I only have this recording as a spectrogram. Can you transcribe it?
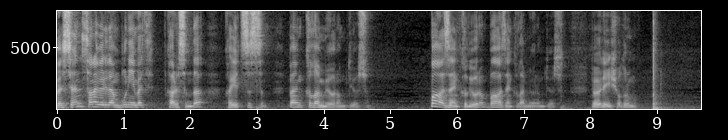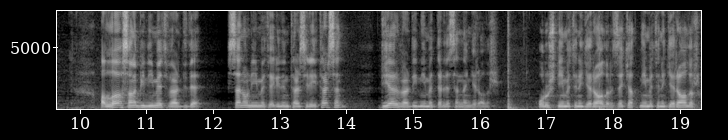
Ve sen sana verilen bu nimet karşısında kayıtsızsın. Ben kılamıyorum diyorsun. Bazen kılıyorum, bazen kılamıyorum diyorsun. Böyle iş olur mu? Allah sana bir nimet verdi de sen o nimeti elinin tersiyle itersen diğer verdiği nimetleri de senden geri alır. Oruç nimetini geri alır, zekat nimetini geri alır.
